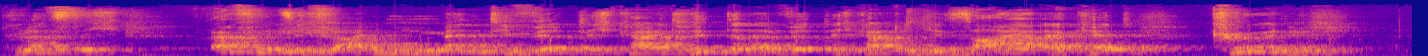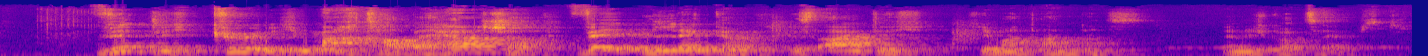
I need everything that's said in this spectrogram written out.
Plötzlich öffnet sich für einen Moment die Wirklichkeit hinter der Wirklichkeit und Jesaja erkennt König, wirklich König, Machthaber, Herrscher, Weltenlenker ist eigentlich jemand anders, nämlich Gott selbst.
